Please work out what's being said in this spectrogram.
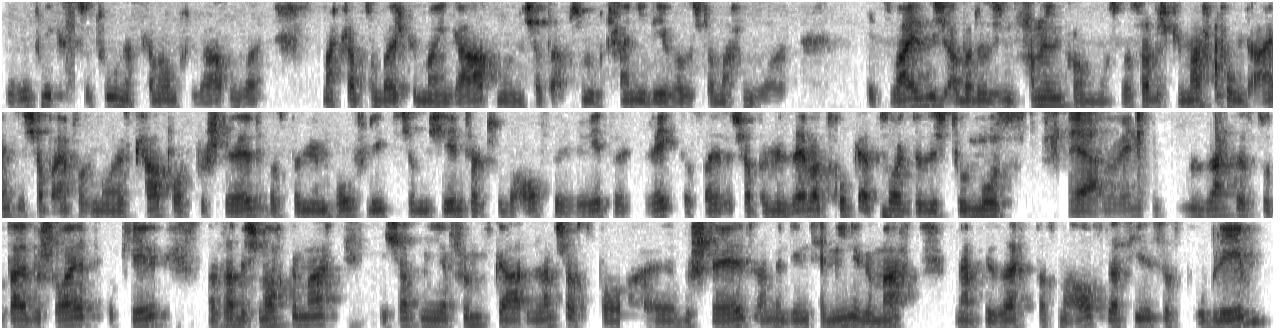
Beruf nichts zu tun, das kann auch im Privaten sein. Ich mache gerade zum Beispiel meinen Garten und ich hatte absolut keine Idee, was ich da machen soll. Jetzt weiß ich aber, dass ich ins Handeln kommen muss. Was habe ich gemacht? Punkt eins, ich habe einfach ein neues Carport bestellt, was bei mir im Hof liegt. Ich habe mich jeden Tag darüber aufgeregt. Das heißt, ich habe bei mir selber Druck erzeugt, dass ich es tun muss. Ja. Also wenn jemand sagt, das ist total bescheuert, okay, was habe ich noch gemacht? Ich habe mir fünf Garten Landschaftsbau äh, bestellt, habe mit denen Termine gemacht und habe gesagt, pass mal auf, das hier ist das Problem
